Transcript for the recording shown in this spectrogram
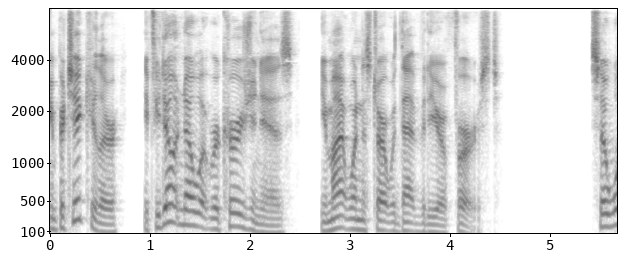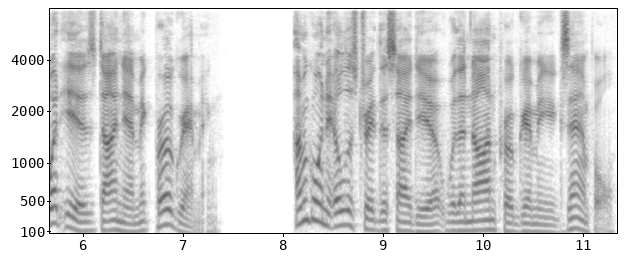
In particular, if you don't know what recursion is, you might want to start with that video first. So what is dynamic programming? I'm going to illustrate this idea with a non-programming example.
